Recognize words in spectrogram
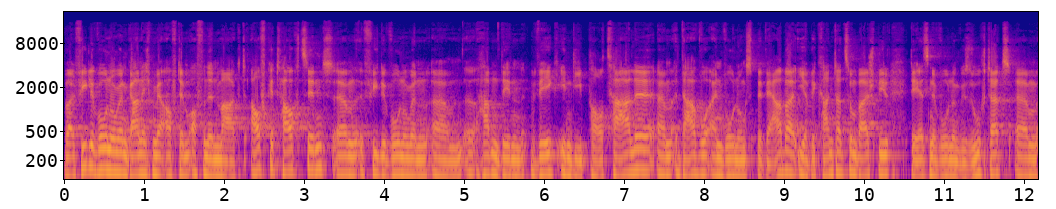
weil viele Wohnungen gar nicht mehr auf dem offenen Markt aufgetaucht sind. Ähm, viele Wohnungen ähm, haben den Weg in die Portale, ähm, da wo ein Wohnungsbewerber, Ihr Bekannter zum Beispiel, der jetzt eine Wohnung gesucht hat, ähm,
